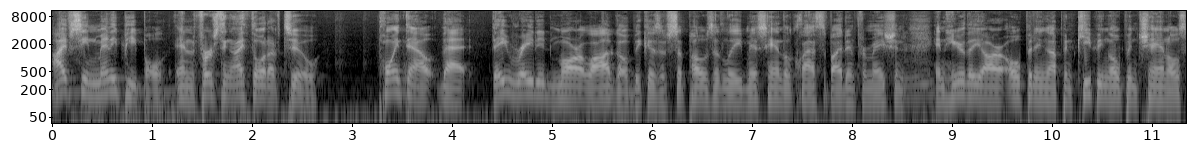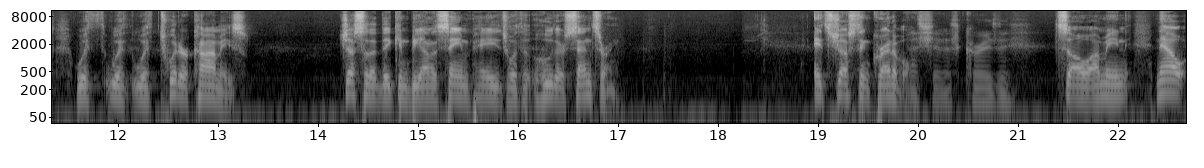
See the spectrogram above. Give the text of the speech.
I've seen many people, and the first thing I thought of too, point out that they raided Mar-a-Lago because of supposedly mishandled classified information, and here they are opening up and keeping open channels with, with, with Twitter commies, just so that they can be on the same page with who they're censoring. It's just incredible. That shit is crazy. So I mean, now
